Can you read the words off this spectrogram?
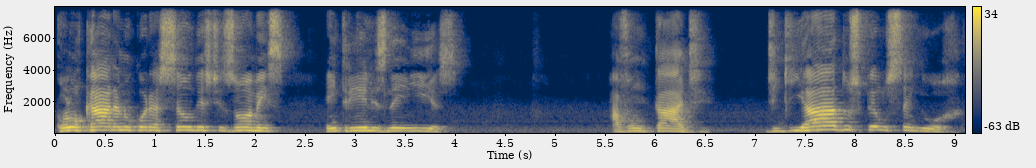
colocara no coração destes homens, entre eles Neemias, a vontade de, guiados pelo Senhor,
